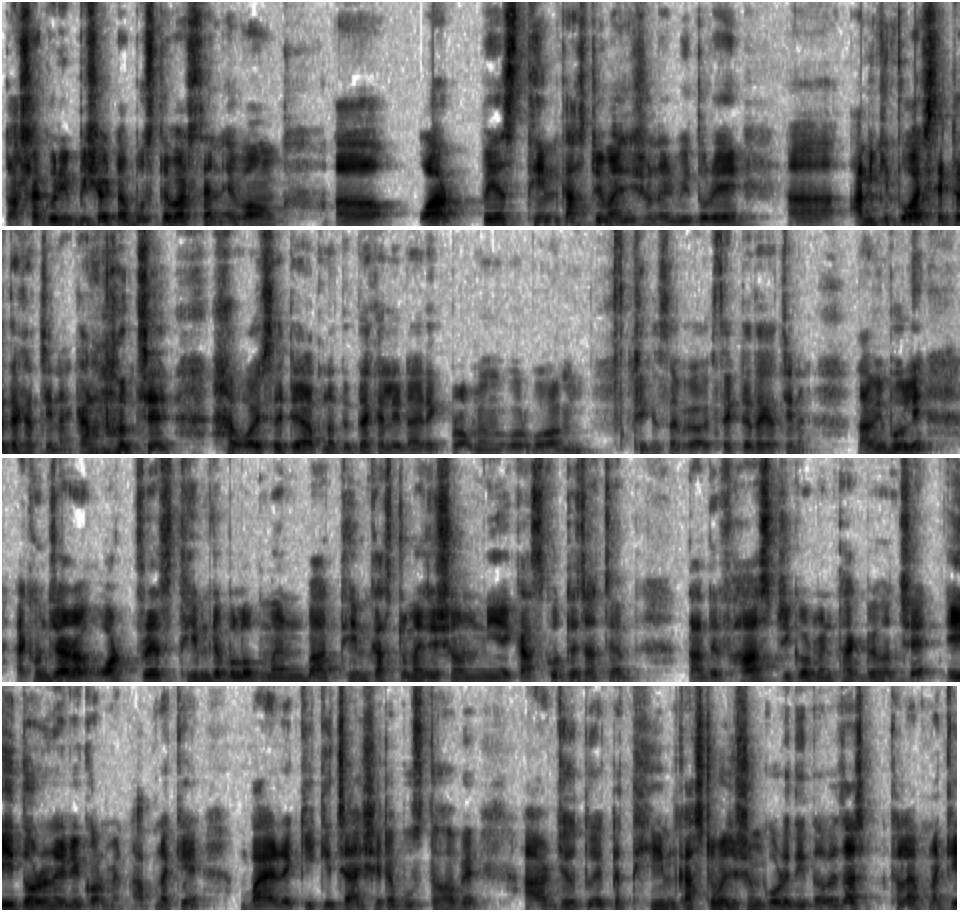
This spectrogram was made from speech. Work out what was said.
তো আশা করি বিষয়টা বুঝতে পারছেন এবং ওয়ার্ড পেজ থিম কাস্টমাইজেশনের ভিতরে আমি কিন্তু ওয়েবসাইটটা দেখাচ্ছি না। কারণ হচ্ছে ওয়েবসাইটে আপনাদের দেখালে ডাইরেক্ট প্রবলেমে পড়ব আমি। ঠিক আছে, আমি ওয়েবসাইটটা দেখাচ্ছি না। তো আমি বলি, এখন যারা ওয়ার্ডপ্রেস থিম ডেভেলপমেন্ট বা থিম কাস্টমাইজেশন নিয়ে কাজ করতে চাচ্ছেন, তাদের ফার্স্ট রিকোয়ারমেন্ট থাকবে হচ্ছে এই ধরনের রিকোয়ারমেন্ট আপনাকে বাইরে কি কি চায় সেটা বুঝতে হবে। আর যেহেতু একটা থিম কাস্টমাইজেশন করে দিতে হবে জাস্ট খালি আপনাকে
